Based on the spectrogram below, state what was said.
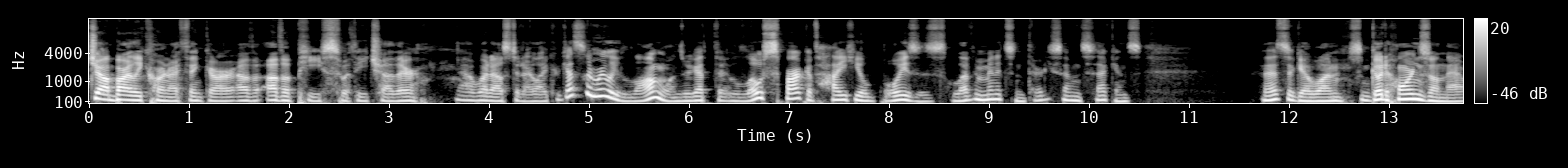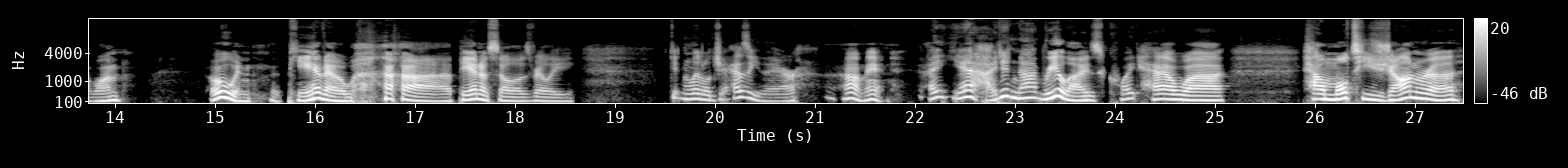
John Barleycorn. I think are of of a piece with each other. Uh, what else did I like? We got some really long ones. We got the Low Spark of High Heeled Boys is 11 minutes and 37 seconds. That's a good one. Some good horns on that one. Oh, and the piano. piano solo is really getting a little jazzy there. Oh man. I yeah, I did not realize quite how uh how multi-genre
